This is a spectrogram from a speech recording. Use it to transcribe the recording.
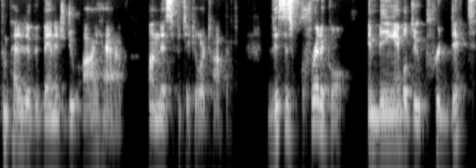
competitive advantage do I have on this particular topic. This is critical in being able to predict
